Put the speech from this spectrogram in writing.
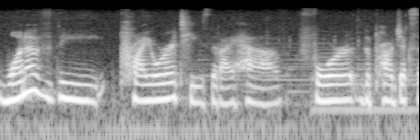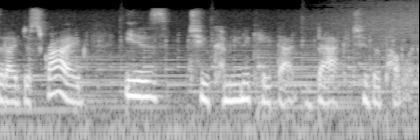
one of the priorities that I have for the projects that I've described is to communicate that back to the public.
